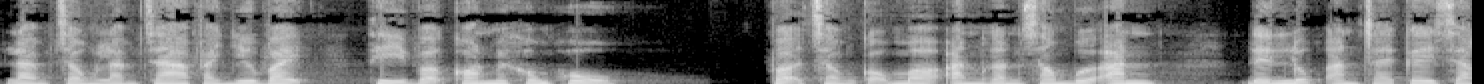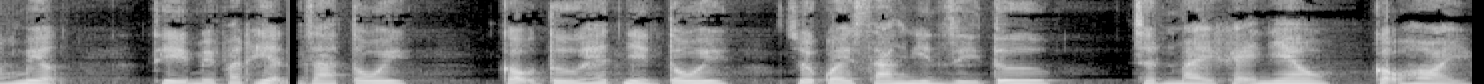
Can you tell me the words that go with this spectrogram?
Làm chồng làm cha phải như vậy thì vợ con mới không khổ. Vợ chồng cậu mờ ăn gần xong bữa ăn, đến lúc ăn trái cây tráng miệng thì mới phát hiện ra tôi. Cậu Tư hết nhìn tôi rồi quay sang nhìn dì Tư, chân mày khẽ nheo, cậu hỏi.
